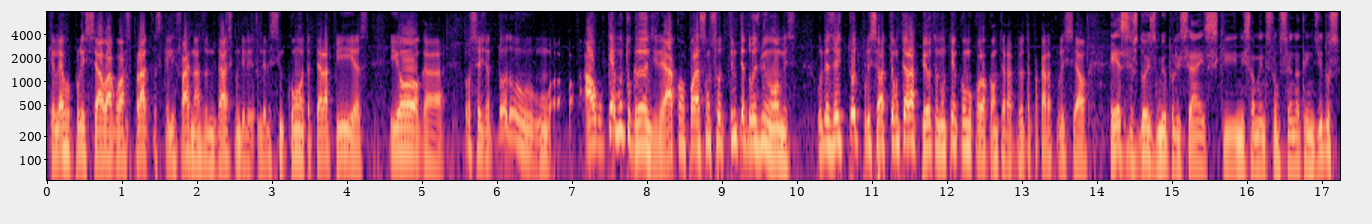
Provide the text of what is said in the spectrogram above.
que leva o policial a algumas práticas que ele faz nas unidades onde ele, onde ele se encontra, terapias, yoga, ou seja, todo um, algo que é muito grande. Né? A corporação são 32 mil homens. O desejo de todo policial é ter um terapeuta, não tem como colocar um terapeuta para cada policial. Esses dois mil policiais que inicialmente estão sendo atendidos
